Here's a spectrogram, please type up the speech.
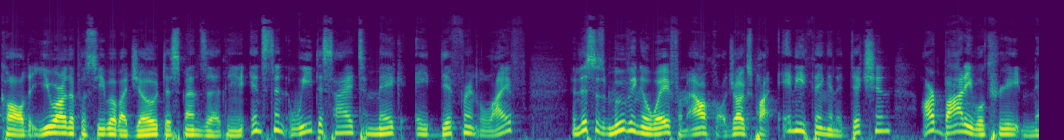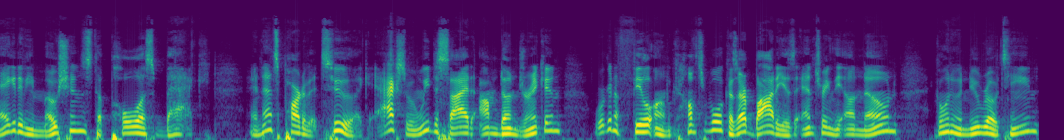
called "You Are the Placebo" by Joe Dispenza. The instant we decide to make a different life, and this is moving away from alcohol, drugs, pot, anything in addiction. Our body will create negative emotions to pull us back. And that's part of it too. Like actually, when we decide I'm done drinking, we're going to feel uncomfortable because our body is entering the unknown, going to a new routine.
